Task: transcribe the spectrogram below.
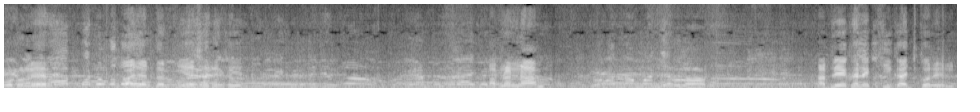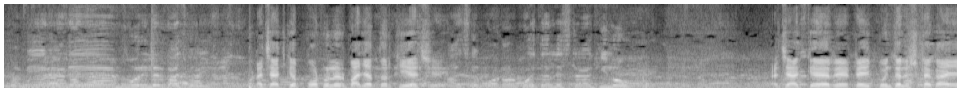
পটলের বাজার দর কি আছে দেখি। আপনার নাম? আমার নাম মানজারুল হক। আপনি এখানে কি কাজ করেন? আমি এখানে মোহরিলের কাজ করি। আচ্ছা আজকে পটলের বাজার দর কি আছে? আজকে পটল পঁয়তাল্লিশ টাকা কিলো। আচ্ছা আজকে রেট এই পঁয়তাল্লিশ টাকায়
